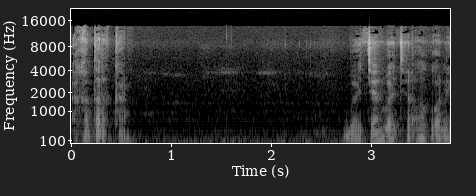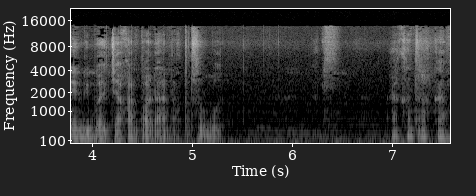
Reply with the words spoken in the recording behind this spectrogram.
Akan terekam. Bacaan-bacaan Al-Quran yang dibacakan pada anak tersebut. Akan terekam.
